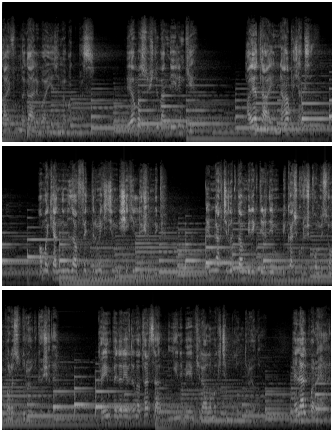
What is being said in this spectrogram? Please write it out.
Tayfun da galiba yüzüme bakmaz. E ama suçlu ben değilim ki. Hayat hain ne yapacaksın? Ama kendimizi affettirmek için bir şekil düşündük. Emlakçılıktan biriktirdiğim birkaç kuruş komisyon parası duruyordu köşede. Kayınpeder evden atarsa yeni bir ev kiralamak için bulunduruyordum. Helal para yani.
